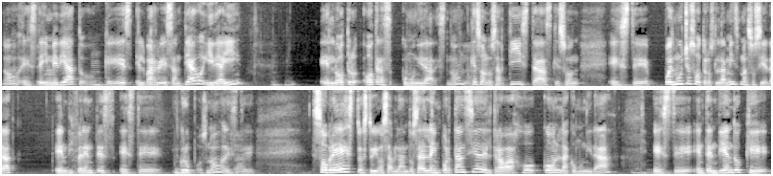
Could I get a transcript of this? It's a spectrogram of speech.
¿no? Este inmediato, que es el barrio de Santiago, y de ahí el otro, otras comunidades, ¿no? Que son los artistas, que son, este, pues muchos otros, la misma sociedad en diferentes este, grupos, ¿no? Este, Sobre esto estuvimos hablando, o sea, la importancia del trabajo con la comunidad, este, entendiendo que,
